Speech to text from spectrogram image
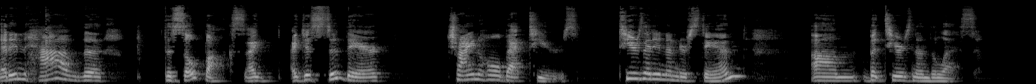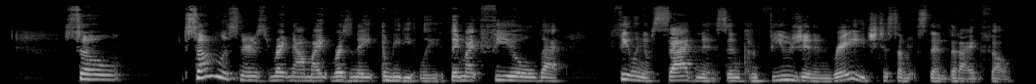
I didn't have the the soapbox. I, I just stood there trying to hold back tears. Tears I didn't understand, um, but tears nonetheless. So, some listeners right now might resonate immediately. They might feel that feeling of sadness and confusion and rage to some extent that I had felt.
